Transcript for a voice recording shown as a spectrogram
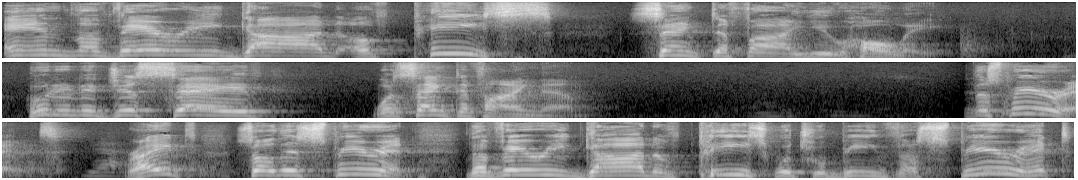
and the very God of peace sanctify you holy. Who did it just say was sanctifying them? The Spirit. Right? So the Spirit the very God of peace which will be the Spirit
